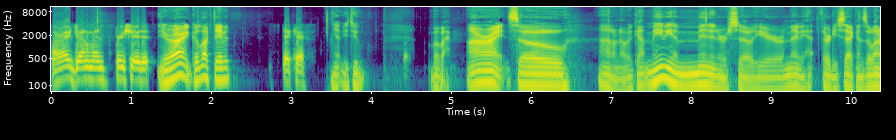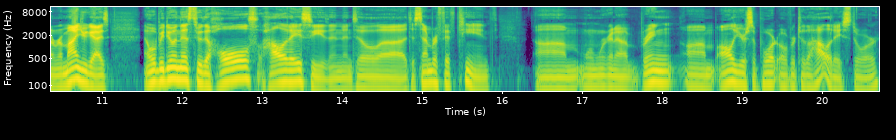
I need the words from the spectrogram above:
All right, gentlemen, appreciate it. You're all right. Good luck, David. Take care. Yep, you too. Bye bye. All right. So I don't know. We got maybe a minute or so here, or maybe 30 seconds. I want to remind you guys, and we'll be doing this through the whole holiday season until uh, December 15th, um, when we're going to bring um, all your support over to the holiday store.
